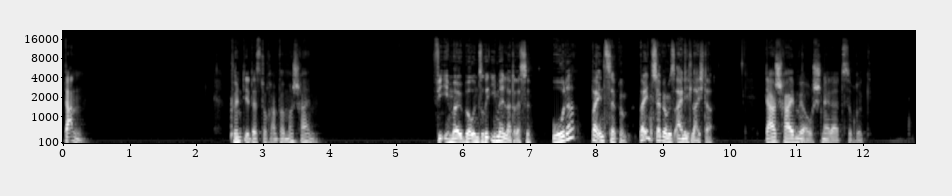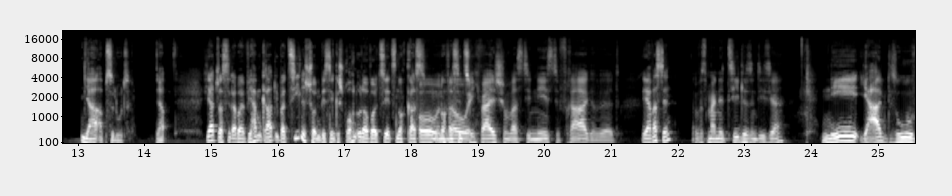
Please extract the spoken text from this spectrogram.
dann könnt ihr das doch einfach mal schreiben. Wie immer über unsere E-Mail-Adresse. Oder bei Instagram. Bei Instagram ist eigentlich leichter. Da schreiben wir auch schneller zurück. Ja, absolut. Ja. Ja, Justin, aber wir haben gerade über Ziele schon ein bisschen gesprochen, oder wolltest du jetzt noch, krass, Oh noch was no, hinzu? ich weiß schon, was die nächste Frage wird. Ja, was denn? Was meine Ziele sind dieses Jahr? Nee, ja, so,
